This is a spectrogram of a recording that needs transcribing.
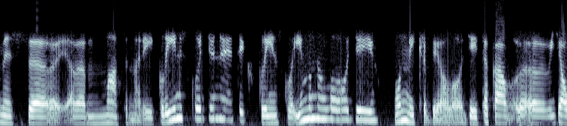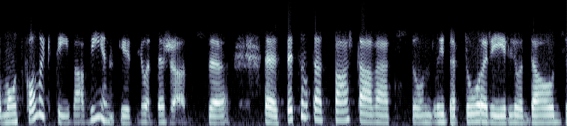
Mēs uh, mācām arī klīnisko ģenētiku, klīnisko imunoloģiju un mikrobioloģiju. Tā kā uh, jau mūsu kolektīvā vien ir ļoti dažādas uh, specialitātes pārstāvētas, un līdz ar to arī ir ļoti daudz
